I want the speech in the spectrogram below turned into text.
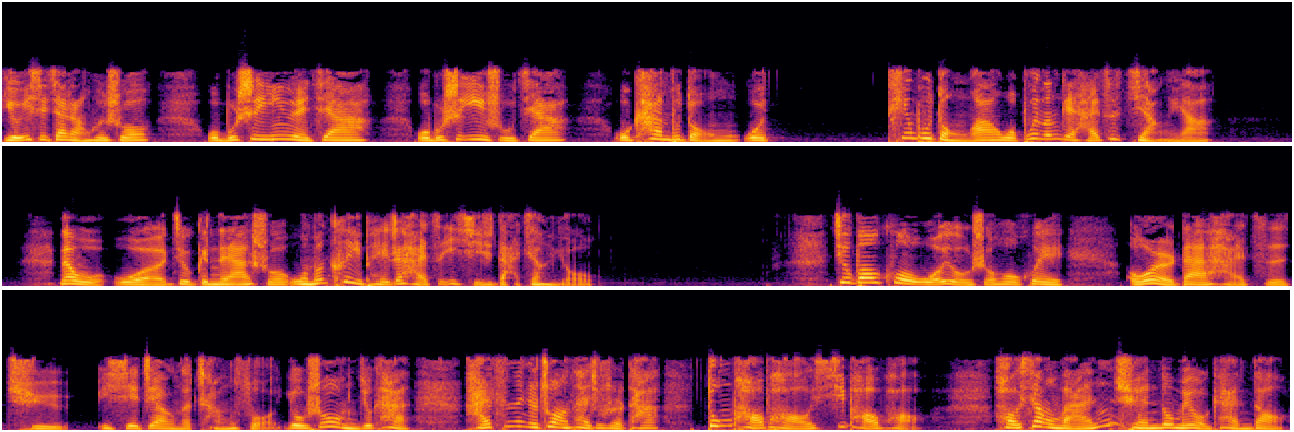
有一些家长会说：“我不是音乐家，我不是艺术家，我看不懂，我听不懂啊，我不能给孩子讲呀。”那我我就跟大家说，我们可以陪着孩子一起去打酱油。就包括我有时候会偶尔带孩子去一些这样的场所，有时候我们就看孩子那个状态，就是他东跑跑西跑跑，好像完全都没有看到。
